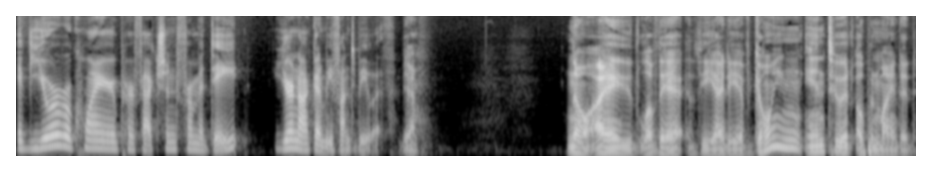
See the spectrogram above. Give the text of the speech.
if you're requiring perfection from a date, you're not going to be fun to be with. No, I love the the idea of going into it open minded,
